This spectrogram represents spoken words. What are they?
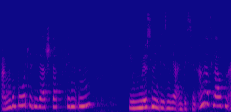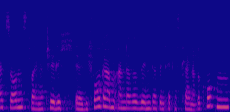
Angebote, die da stattfinden. Die müssen in diesem Jahr ein bisschen anders laufen als sonst, weil natürlich äh, die Vorgaben andere sind. Da sind etwas kleinere Gruppen.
